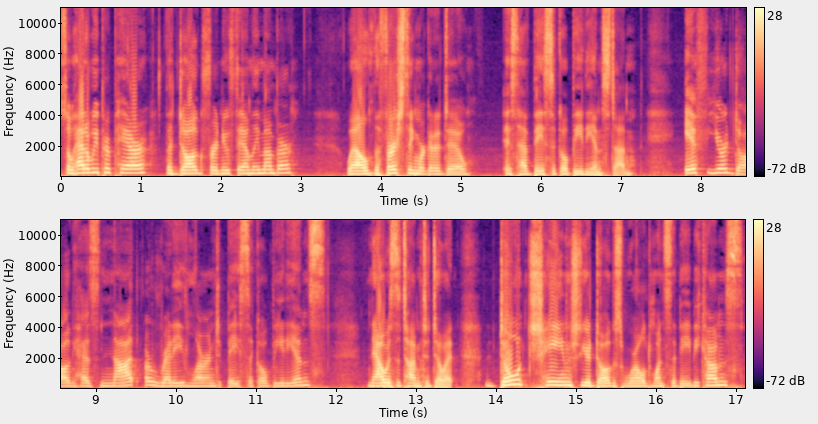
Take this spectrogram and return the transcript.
So, how do we prepare the dog for a new family member? Well, the first thing we're going to do is have basic obedience done. If your dog has not already learned basic obedience, now is the time to do it. Don't change your dog's world once the baby comes.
